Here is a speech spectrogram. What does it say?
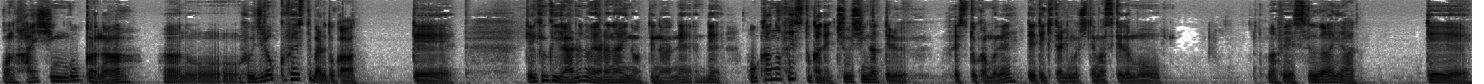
この配信後かな、あの、フジロックフェスティバルとかあって、結局やるのやらないのっていうのはね、で、他のフェスとかで中止になってるフェスとかもね、出てきたりもしてますけども、まあ、フェスがやって、え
